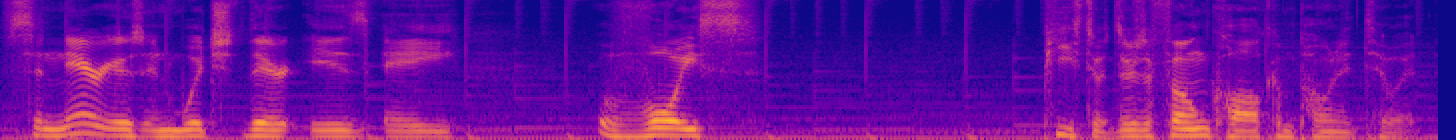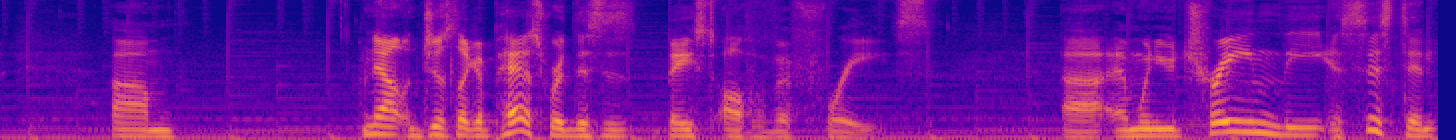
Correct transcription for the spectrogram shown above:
scenarios in which there is a voice piece to it. There's a phone call component to it. Um, now, just like a password, this is based off of a phrase. Uh, and when you train the assistant,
